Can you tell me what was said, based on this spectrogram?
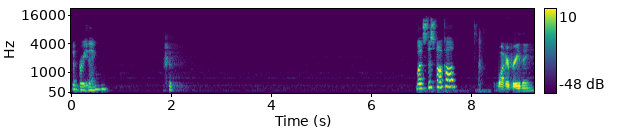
the breathing. What's the spell called? Water breathing.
